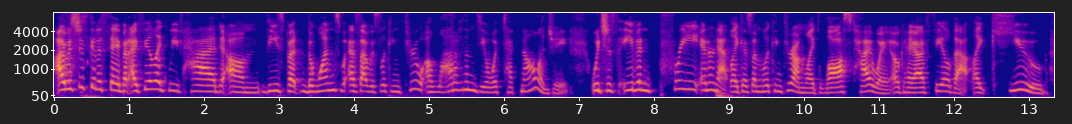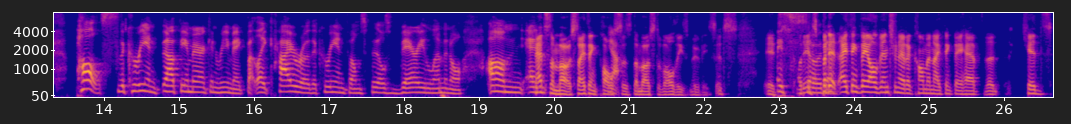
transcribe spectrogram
I was just going to say, but I feel like we've had um, these, but the ones as I was looking through, a lot of them deal with technology, which is even pre internet. Like as I'm looking through, I'm like Lost Highway. Okay, I feel that. Like Cube, Pulse, the Korean, not the American remake, but like Kairo, the Korean films feels very liminal. Um, and that's the most. I think Pulse yeah. is the most of all these movies. It's it's, it's, it's but it, I think they all have internet at common. I think they have the kids,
